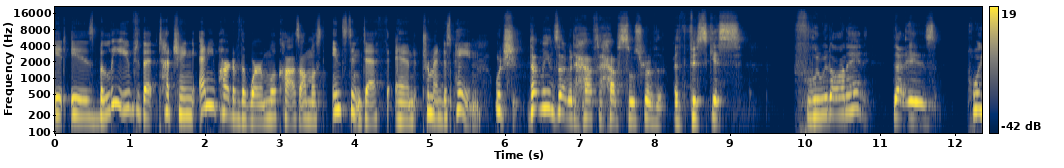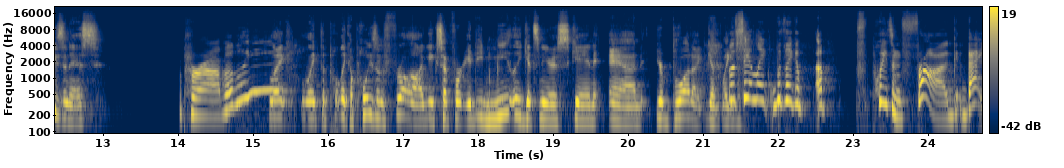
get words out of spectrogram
It is believed that touching any part of the worm will cause almost instant death and tremendous pain. Which that means that it would have to have some sort of a viscous fluid on it that is poisonous, Probably. like like the like a poison frog, except for it immediately gets near your skin and your blood get like But saying like with like a, a poison frog, that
